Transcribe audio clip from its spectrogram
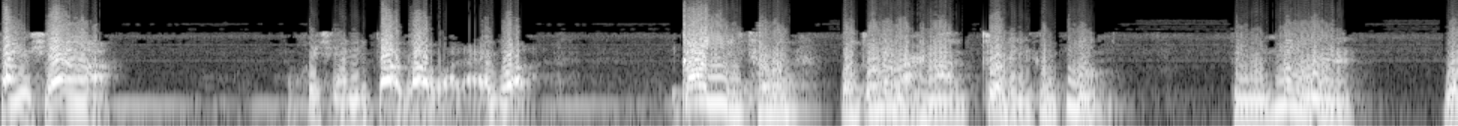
芳香啊，会向你报告我来过了。高一他说我昨天晚上做了一个梦，这个梦呢，我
